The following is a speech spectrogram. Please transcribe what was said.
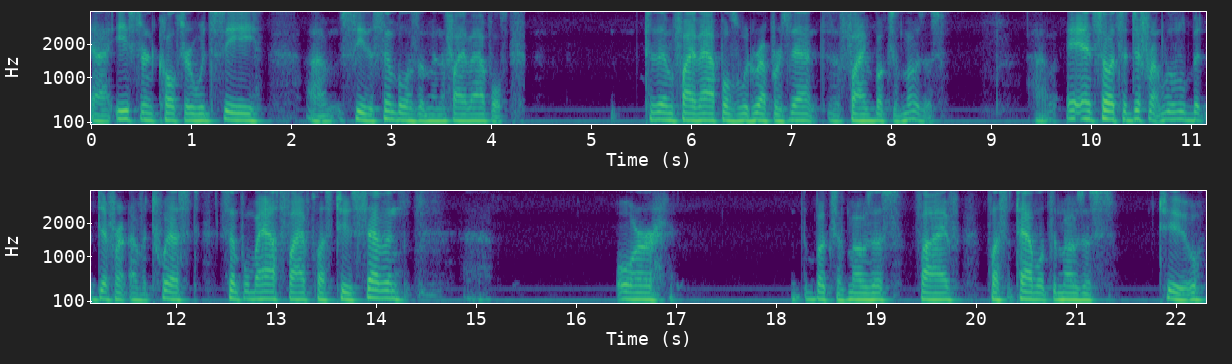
uh, Eastern culture would see um, see the symbolism in the five apples. To them, five apples would represent the five books of Moses. Uh, and so it's a different, little bit different of a twist. Simple math: five plus two seven, uh, or the books of Moses, five plus the tablets of Moses, two,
